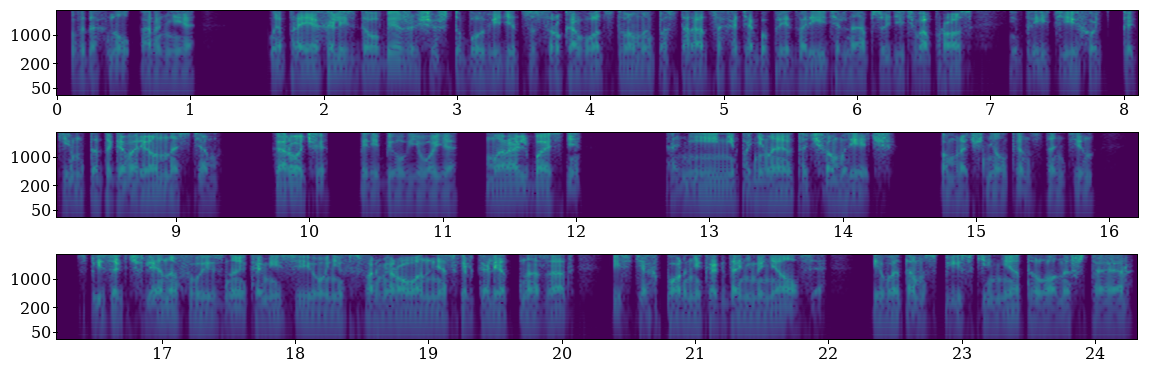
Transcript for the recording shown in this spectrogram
— выдохнул Арнье. Мы проехались до убежища, чтобы увидеться с руководством и постараться хотя бы предварительно обсудить вопрос и прийти хоть к каким-то договоренностям. Короче, перебил его я, мораль басни. Они не понимают, о чем речь, помрачнел Константин. Список членов выездной комиссии у них сформирован несколько лет назад и с тех пор никогда не менялся. И в этом списке нет Илоны Штайр.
